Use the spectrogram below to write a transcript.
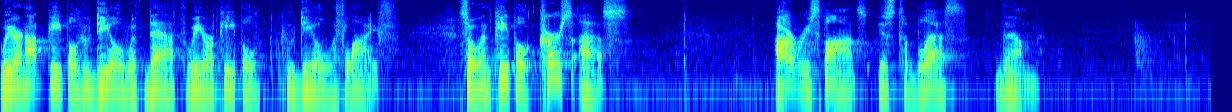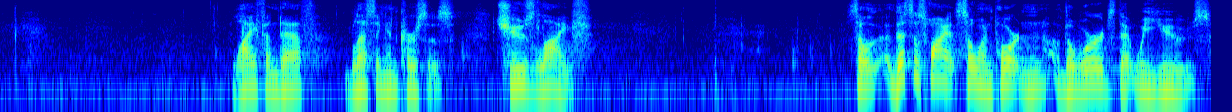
We are not people who deal with death, we are people who deal with life. So when people curse us, our response is to bless them. Life and death, blessing and curses. Choose life. So, this is why it's so important the words that we use.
